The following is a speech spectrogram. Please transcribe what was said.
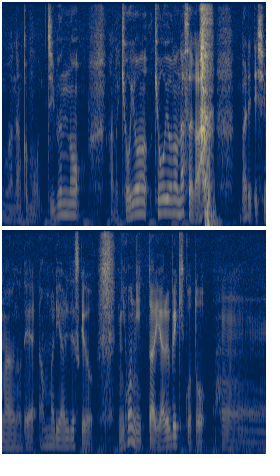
うわなんかもう自分のあの教養教養のなさが バレてしまうのであんまりあれですけど日本に行ったらやるべきことうん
